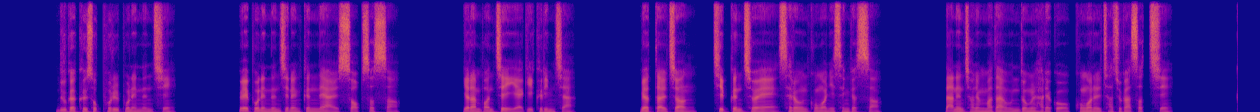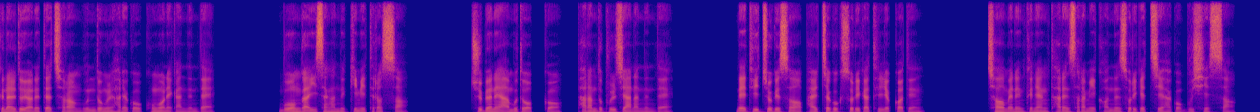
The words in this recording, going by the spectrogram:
누가 그 소포를 보냈는지 왜 보냈는지는 끝내 알 수 없었어. 열한 번째 이야기 그림자 몇 달 전 집 근처에 새로운 공원이 생겼어. 나는 저녁마다 운동을 하려고 공원을 자주 갔었지. 그날도 여느 때처럼 운동을 하려고 공원에 갔는데 무언가 이상한 느낌이 들었어. 주변에 아무도 없고 바람도 불지 않았는데 내 뒤쪽에서 발자국 소리가 들렸거든. 처음에는 그냥 다른 사람이 걷는 소리겠지 하고 무시했어.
